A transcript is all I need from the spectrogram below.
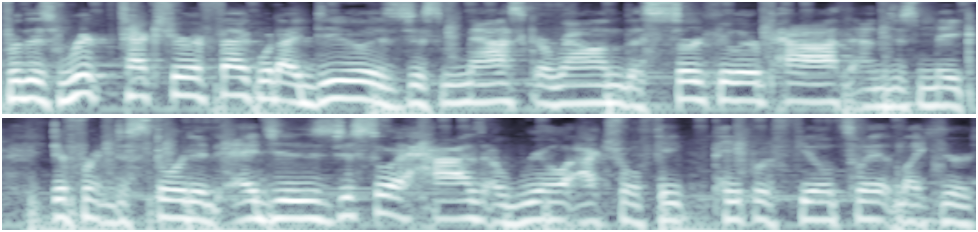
For this rip texture effect, what I do is just mask around the circular path and just make different distorted edges just so it has a real actual paper feel to it like you're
